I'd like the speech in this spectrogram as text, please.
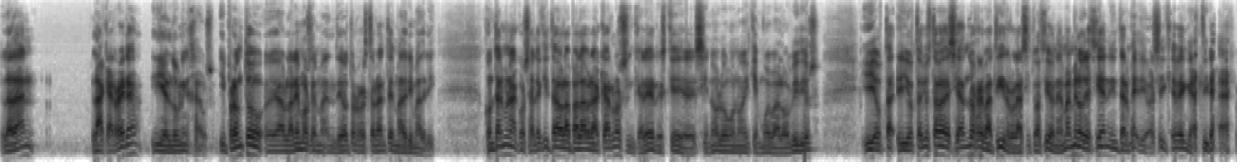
la dan la carrera y el Dublin House. Y pronto eh, hablaremos de, de, otro restaurante en Madrid, Madrid. Contarme una cosa, le he quitado la palabra a Carlos sin querer, es que eh, si no, luego no hay quien mueva los vídeos. Y, y, Octavio estaba deseando rebatir la situación. Además me lo decía en intermedio, así que venga a tirar.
